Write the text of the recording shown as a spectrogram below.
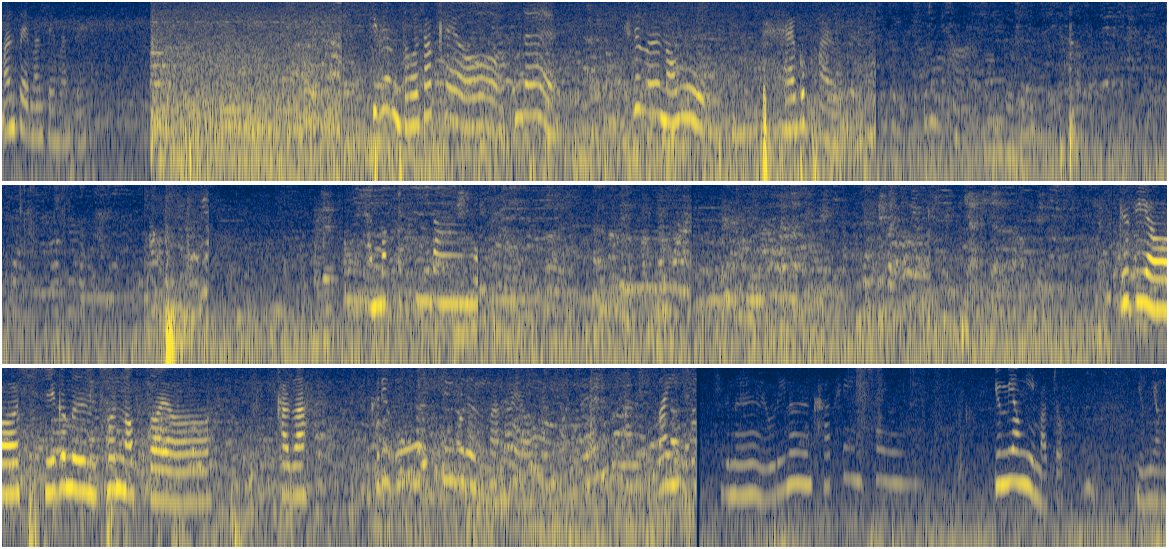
만세 만세 만세. 지금 도착해요. 근데 지금은 너무 배고파요. 우리 다. 잘 먹겠습니다. 드디어 지금은 돈 없어요. 가자. 그리고 친구는 많아요. 바이. 지금은 우리는 카페에 있어요. 유명히 맞죠? 유명히.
